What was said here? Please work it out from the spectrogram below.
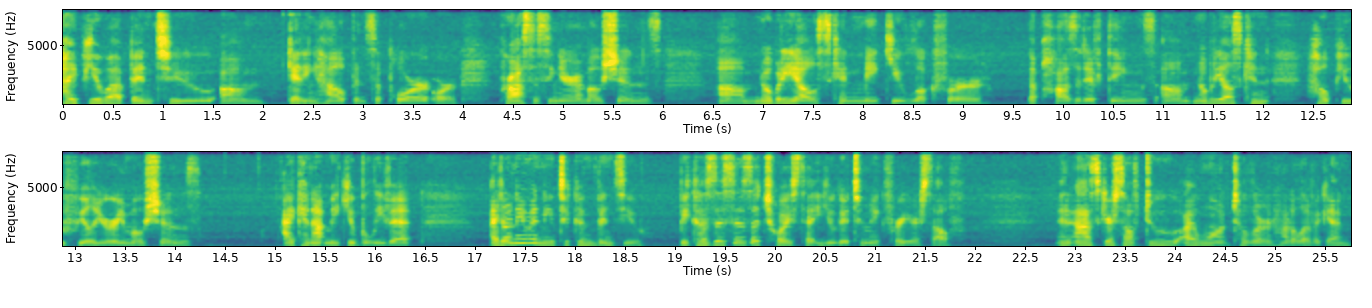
hype you up into um, getting help and support or processing your emotions. Um, nobody else can make you look for the positive things. Um, nobody else can help you feel your emotions. I cannot make you believe it. I don't even need to convince you because this is a choice that you get to make for yourself. And ask yourself do I want to learn how to live again?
